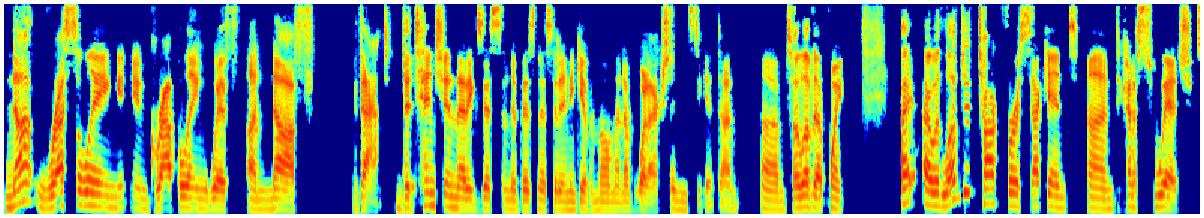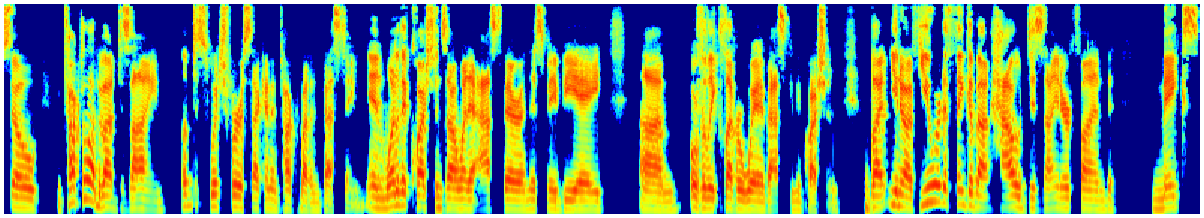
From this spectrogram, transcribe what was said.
not wrestling and grappling with enough that the tension that exists in the business at any given moment of what actually needs to get done. Um, so I love that point. I, I, would love to talk for a second um, to kind of switch. So we talked a lot about design. I'd love to switch for a second and talk about investing. And one of the questions I want to ask there, and this may be a um, overly clever way of asking the question, but you know, if you were to think about how Designer Fund makes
